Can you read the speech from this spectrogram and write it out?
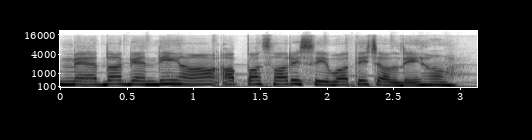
ਮੈਂ ਤਾਂ ਕਹਿੰਦੀ ਹਾਂ, ਆਪਾਂ ਸਾਰੇ ਸੇਵਾ ਤੇ ਚੱਲਦੇ ਹਾਂ।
